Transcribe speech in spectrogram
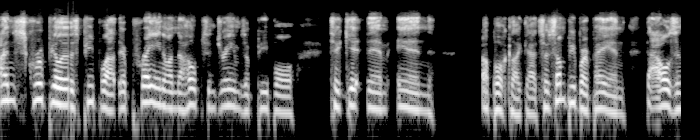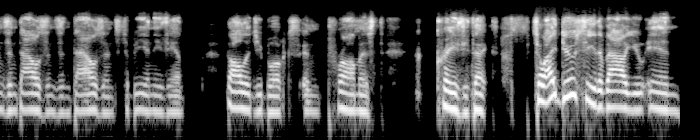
unscrupulous people out there preying on the hopes and dreams of people to get them in a book like that. So some people are paying thousands and thousands and thousands to be in these anthology books and promised crazy things. So I do see the value in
